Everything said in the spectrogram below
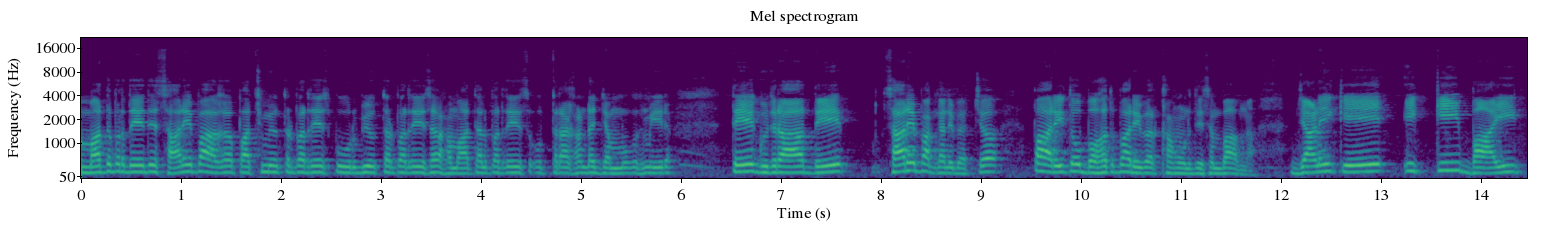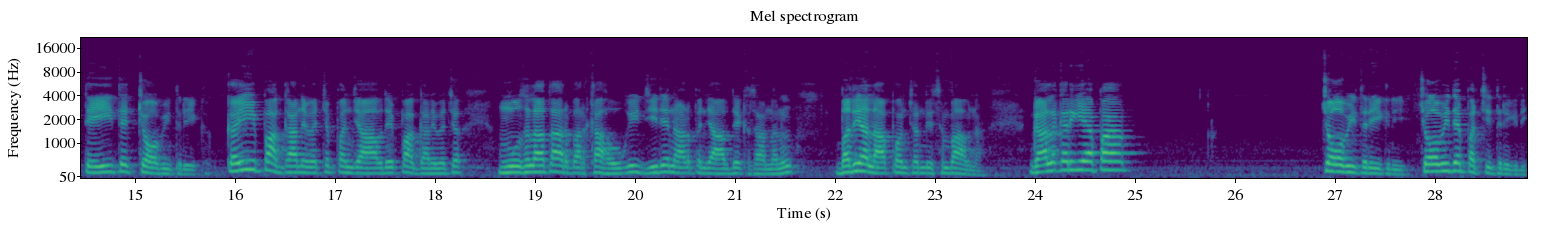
ਮੱਧ ਪ੍ਰਦੇਸ਼ ਦੇ ਸਾਰੇ ਭਾਗ, ਪੱਛਮੀ ਉੱਤਰ ਪ੍ਰਦੇਸ਼, ਪੂਰਬੀ ਉੱਤਰ ਪ੍ਰਦੇਸ਼, ਹਿਮਾਚਲ ਪ੍ਰਦੇਸ਼, ਉੱਤਰਾਖੰਡ, ਜੰਮੂ ਕਸ਼ਮੀਰ ਤੇ ਗੁਜਰਾਤ ਦੇ ਸਾਰੇ ਭਾਗਾਂ ਦੇ ਵਿੱਚ ਭਾਰੀ ਤੋਂ ਬਹੁਤ ਭਾਰੀ ਵਰਖਾ ਹੋਣ ਦੀ ਸੰਭਾਵਨਾ। ਜਾਣੀ ਕਿ 21 22 23 ਤੇ 24 ਤਰੀਕ। ਕਈ ਭਾਗਾਂ ਦੇ ਵਿੱਚ, ਪੰਜਾਬ ਦੇ ਭਾਗਾਂ ਦੇ ਵਿੱਚ ਮੂਸਲਾਧਾਰ ਵਰਖਾ ਹੋਊਗੀ, ਜਿਹਦੇ ਨਾਲ ਪੰਜਾਬ ਦੇ ਕਿਸਾਨਾਂ ਨੂੰ ਵਧੀਆ ਲਾਭ ਪਹੁੰਚਣ ਦੀ ਸੰਭਾਵਨਾ। ਗੱਲ ਕਰੀਏ ਆਪਾਂ 24 ਤਰੀਕ ਦੀ 24 ਤੇ 25 ਤਰੀਕ ਦੀ।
